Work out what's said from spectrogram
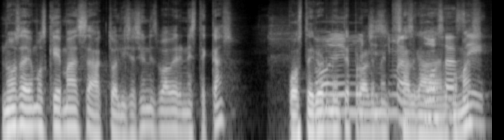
No sabemos qué más actualizaciones va a haber en este caso. Posteriormente No, probablemente salga algo más. sí.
